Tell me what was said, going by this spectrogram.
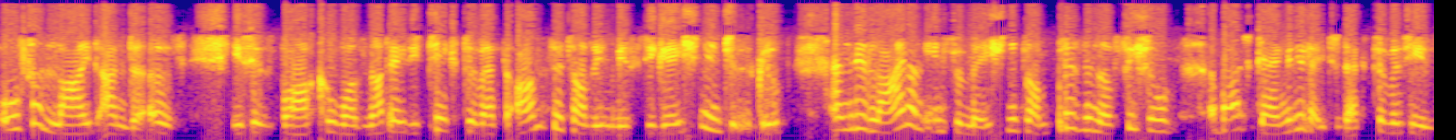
also lied under oath. He says Barker was not a detective at the onset of the investigation into the group and relied on information from prison officials about gang-related activities.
